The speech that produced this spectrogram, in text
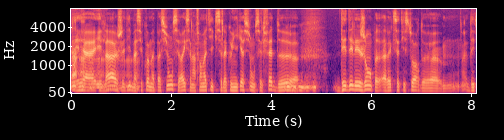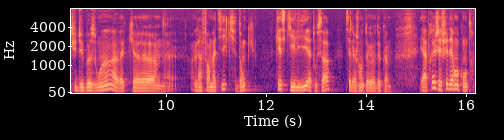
Ah, et, ah, euh, et là, ah, j'ai dit, ah, bah, c'est quoi ma passion? C'est vrai que c'est l'informatique, c'est la communication, c'est le fait de Mm, euh, mm, mm, d'aider les gens avec cette histoire de, d'étude du besoin, avec l'informatique. Donc, qu'est-ce qui est lié à tout ça? C'est l'agence de, de com. Et après, j'ai fait des rencontres.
